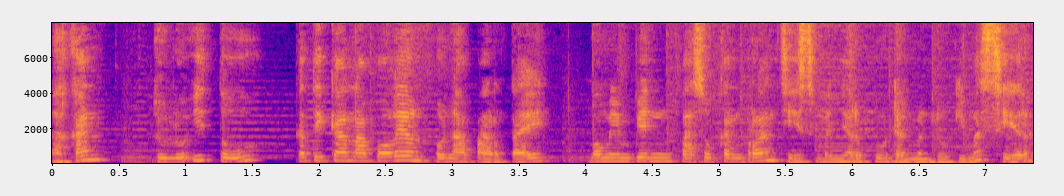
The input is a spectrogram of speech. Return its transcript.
Bahkan dulu itu ketika Napoleon Bonaparte memimpin pasukan Prancis menyerbu dan menduduki Mesir,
